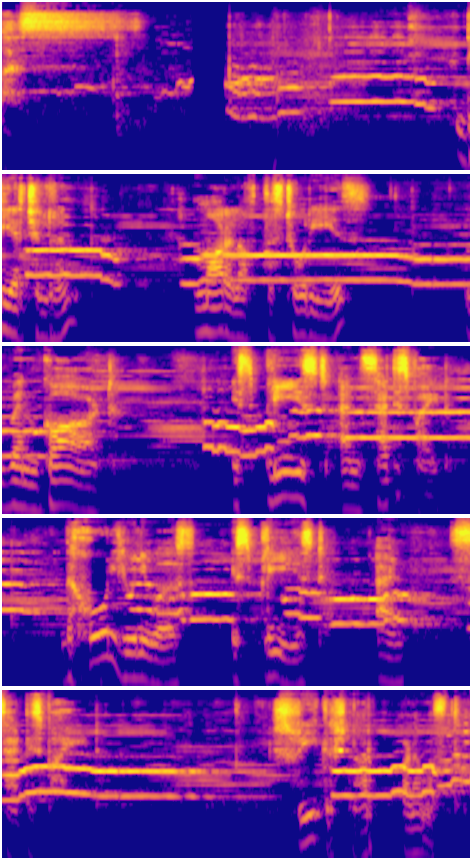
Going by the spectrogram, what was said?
us. Dear children, moral of the story is when God is pleased and satisfied, the whole universe is pleased and satisfied. ஸ்ரீகிருஷ்ணார்ப்பணமஸ்து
